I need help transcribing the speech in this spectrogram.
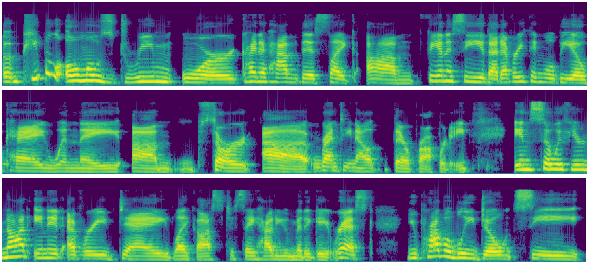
uh, people almost dream or kind of have this like um fantasy that everything will be okay when they um start uh renting out their property. And so if you're not in it every day like us to say how do you mitigate risk, you probably don't see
